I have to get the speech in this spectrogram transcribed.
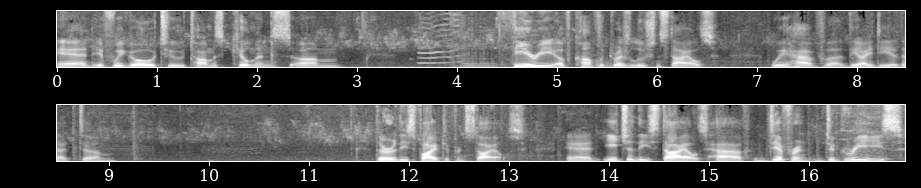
and if we go to Thomas Kilmann's. um, theory of conflict resolution styles, we have uh, the idea that um, there are these five different styles. And each of these styles have different degrees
